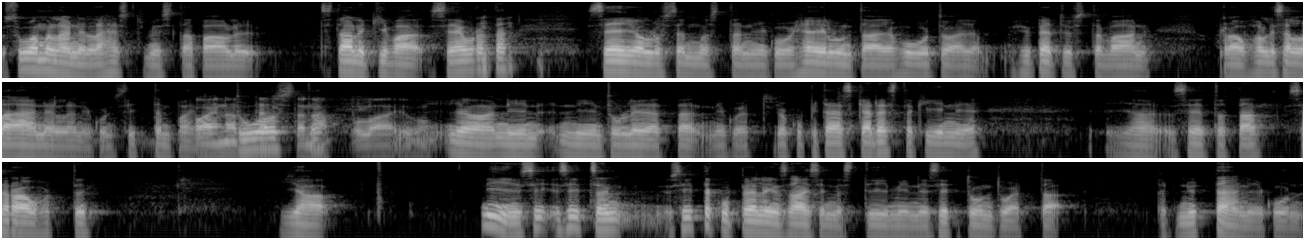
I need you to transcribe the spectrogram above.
suomalainen lähestymistapa oli, sitä oli kiva seurata. Se ei ollut semmoista niin kuin heiluntaa ja huutoa ja hypetystä, vaan rauhallisella äänellä niin kun sitten painaa Paina tuosta. tästä nappulaa, juu. Joo, niin, niin tuli, että, niin kuin, että joku pitäisi kädestä kiinni ja, ja se, tota, se rauhoitti. Ja niin, si, sit sen, sitten kun pelin sai sinne Steamiin, niin sitten tuntui, että, että nyt tämä niin kuin,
